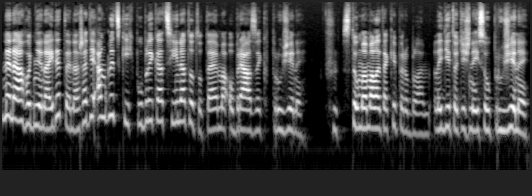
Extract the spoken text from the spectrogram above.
Nenáhodně najdete na řadě anglických publikací na toto téma obrázek pružiny. S tou mám ale taky problém. Lidi totiž nejsou pružiny.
